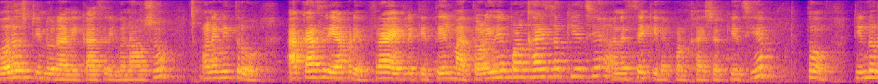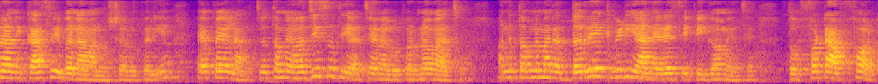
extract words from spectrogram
વર્ષ ટીંડોરાની કાસરી બનાવશો. અને મિત્રો, આ કાસરી આપણે ફ્રાય એટલે કે તેલમાં તળીને પણ ખાઈ શકીએ છીએ અને શેકીને પણ ખાઈ શકીએ છીએ. તો ટીંડોરાની કાસરી બનાવવાનું શરૂ કરીએ. એ પહેલાં, જો તમે હજી સુધી આ ચેનલ ઉપર નવા છો અને તમને મારા દરેક વીડિયો અને રેસીપી ગમે છે તો ફટાફટ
